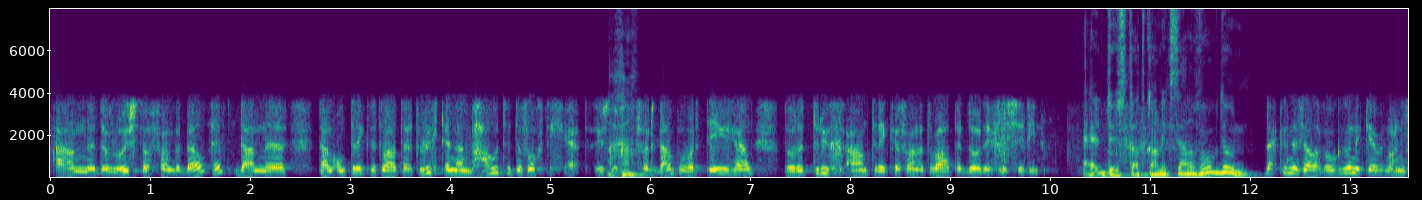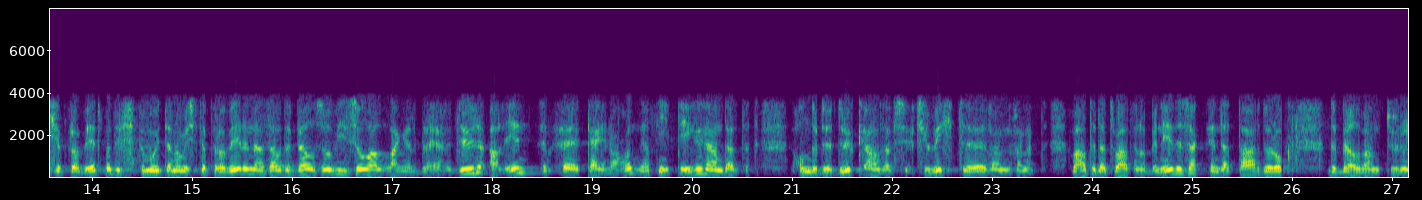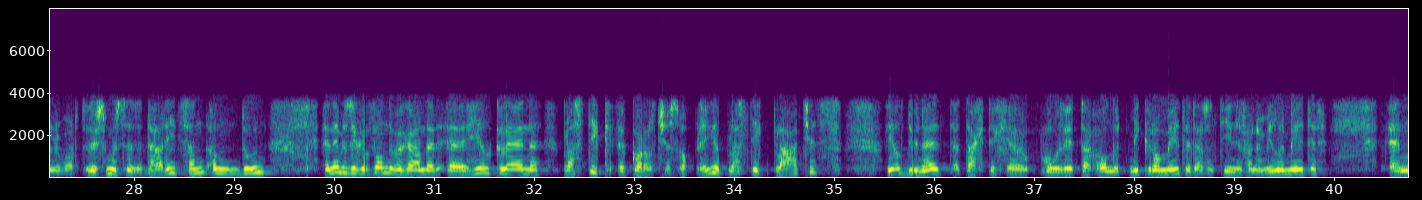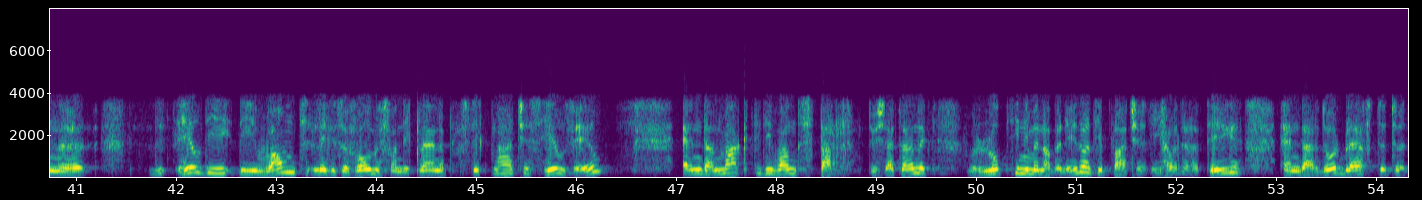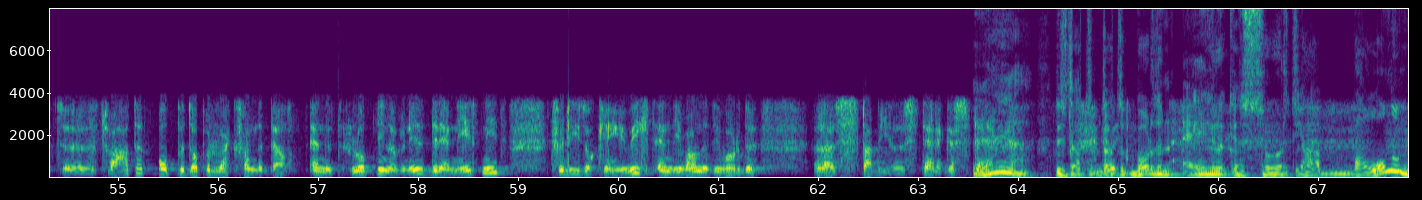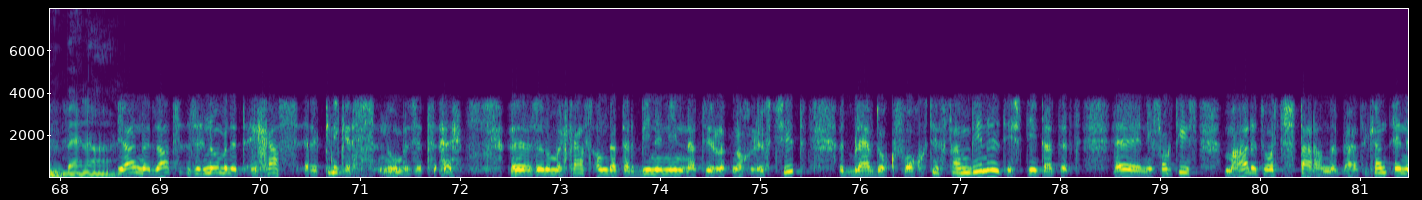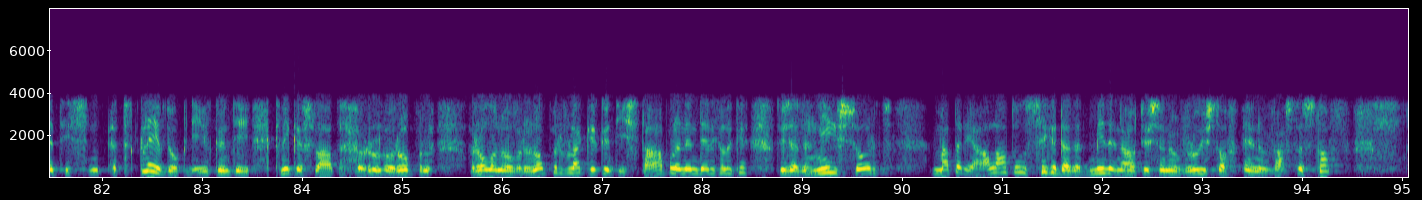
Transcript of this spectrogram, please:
aan de vloeistof van de bel, hè, dan, uh, dan onttrekt het water uit de lucht en dan behoudt het de vochtigheid. Dus het verdampen wordt tegengegaan door het terug aantrekken van het water door de glycerine. Eh, dus dat kan ik zelf ook doen? Dat kun je zelf ook doen. Ik heb het nog niet geprobeerd, maar het is de moeite om eens te proberen. Dan zou de bel sowieso al langer blijven duren. Alleen eh, kan je nog net niet tegengaan dat het onder de druk, al dat het gewicht eh, van, van het water, dat water naar beneden zakt en dat daardoor ook de belwand dunner wordt. Dus moesten ze daar iets aan, aan doen. En hebben ze gevonden, we gaan er uh, heel kleine plastic korreltjes op leggen, plastic plaatjes. Heel dun, 80, ongeveer 100 micrometer, dat is een tiende van een millimeter. En heel die, die wand leggen ze vol met van die kleine plastic plaatjes, heel veel. En dan maakt die wand star. Dus uiteindelijk loopt die niet meer naar beneden, want die plaatjes die houden dat tegen. En daardoor blijft het, het, het, water op het oppervlak van de bel. En het loopt niet naar beneden, draineert niet, verliest ook geen gewicht. En die wanden die worden uh, stabieler, sterker, sterker. Ja, dus dat, dat worden eigenlijk een soort ja, ballonnen bijna. Ja, inderdaad. Ze noemen het gasknikkers, noemen ze het. Uh, ze noemen gas omdat er binnenin natuurlijk nog lucht zit. Het blijft ook vochtig van binnen. Het is niet dat het niet vochtig is, maar het wordt star aan de buitenkant en het, is, het kleeft ook niet. Je kunt die knikkers laten rollen, rollen over een oppervlak, je kunt die stapelen en dergelijke. Dus dat is een nieuw soort materiaal, laat ons zeggen, dat het midden houdt tussen een vloeistof en een vaste stof.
